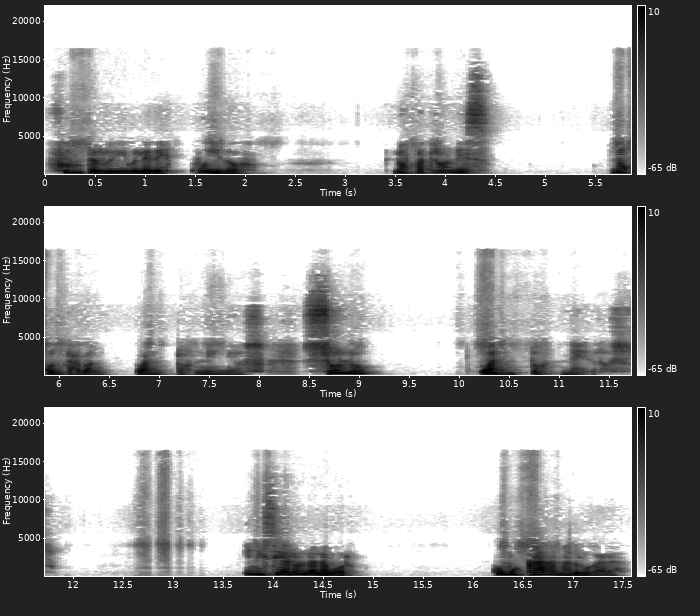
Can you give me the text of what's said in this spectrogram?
fue un terrible descuido. Los patrones no contaban cuántos niños, solo cuántos negros. Iniciaron la labor, como cada madrugada.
